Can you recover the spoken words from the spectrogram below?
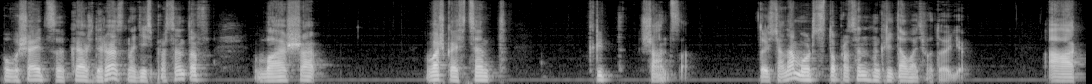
повышается каждый раз на 10% ваша, ваш коэффициент крит шанса. То есть она может стопроцентно критовать в итоге. А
